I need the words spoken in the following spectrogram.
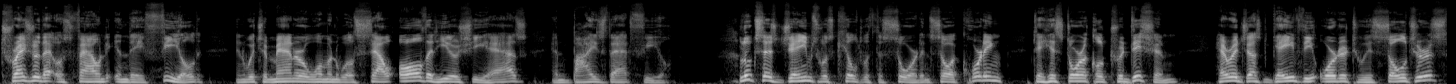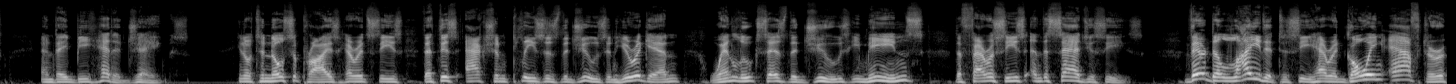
treasure that was found in the field, in which a man or a woman will sell all that he or she has and buys that field. Luke says James was killed with the sword, and so according to historical tradition, Herod just gave the order to his soldiers and they beheaded James. You know, to no surprise, Herod sees that this action pleases the Jews. And here again, when Luke says the Jews, he means the Pharisees and the Sadducees. They're delighted to see Herod going after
